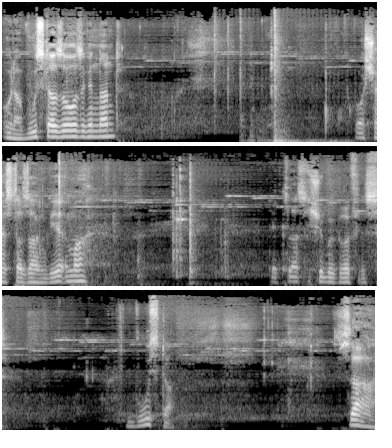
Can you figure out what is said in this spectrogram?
Oder Wustersoße genannt. Worcester sagen wir immer. Der klassische Begriff ist Booster. So.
